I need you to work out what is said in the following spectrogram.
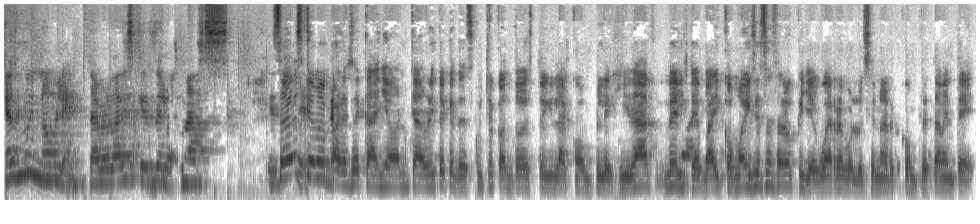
Es muy noble, la verdad es que es de los más ¿Sabes qué me parece cañón? Que ahorita que te escucho con todo esto y la complejidad del tema, y como dices, es algo que llegó a revolucionar completamente.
